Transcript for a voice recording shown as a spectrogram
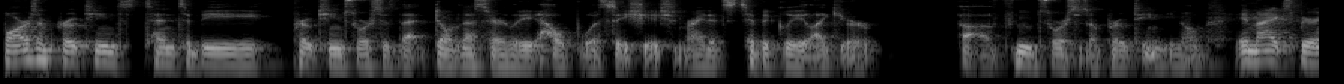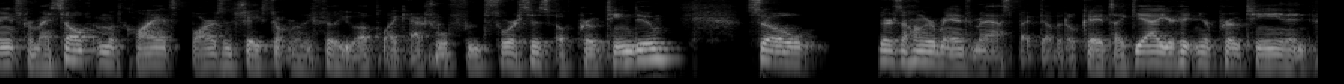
bars and proteins tend to be protein sources that don't necessarily help with satiation, right? It's typically like your uh, food sources of protein. You know, in my experience for myself and with clients, bars and shakes don't really fill you up like actual food sources of protein do. So there's a hunger management aspect of it. Okay. It's like, yeah, you're hitting your protein and,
